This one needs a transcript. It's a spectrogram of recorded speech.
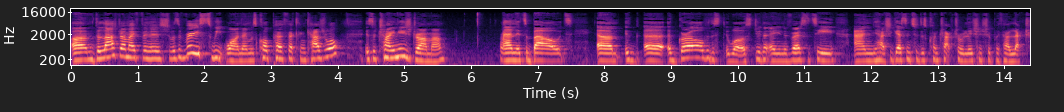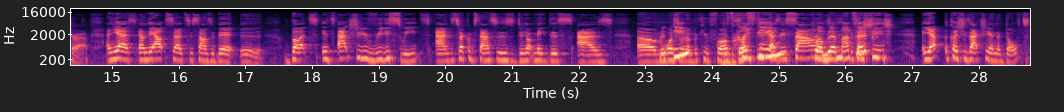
Um, the last drama I finished was a very sweet one and it was called Perfect and Casual. It's a Chinese drama and it's about um, a, a girl who's a, well, a student at university, and how she gets into this contractual relationship with her lecturer. And yes, on the outset, it sounds a bit, ugh, but it's actually really sweet, and the circumstances do not make this as um, what's the Creepy? I'm looking for? Creepy as it sounds. Problematic? Because she, she- yep, because she's actually an adult.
